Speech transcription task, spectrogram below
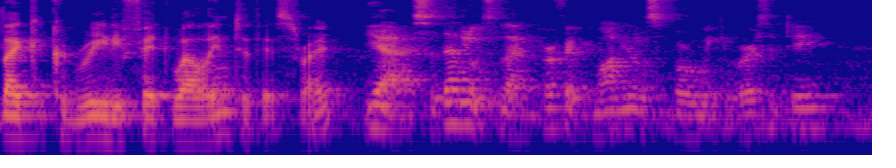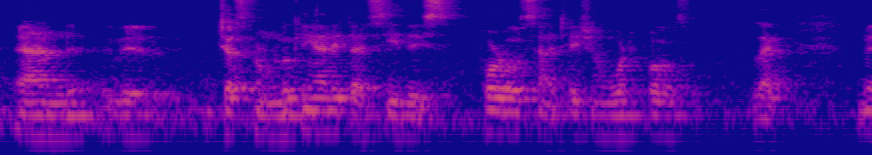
like it could really fit well into this, right? Yeah, so that looks like perfect modules for Wikiversity, and just from looking at it, I see these portals, sanitation water portals, like uh,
